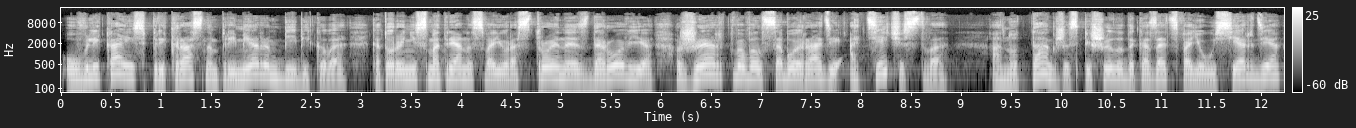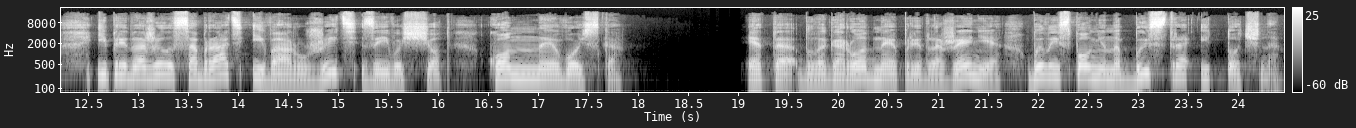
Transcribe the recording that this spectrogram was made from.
Увлекаясь прекрасным примером Бибикова, который, несмотря на свое расстроенное здоровье, жертвовал собой ради Отечества, оно также спешило доказать свое усердие и предложило собрать и вооружить за его счет конное войско. Это благородное предложение было исполнено быстро и точно.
